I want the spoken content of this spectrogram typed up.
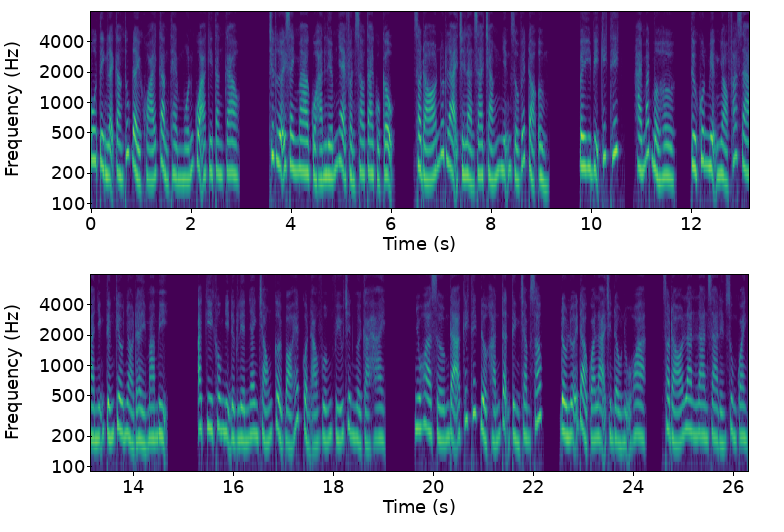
vô tình lại càng thúc đẩy khoái cảm thèm muốn của Aki tăng cao. Chiếc lưỡi danh ma của hắn liếm nhẹ phần sau tai của cậu, sau đó nút lại trên làn da trắng những dấu vết đỏ ửng. Pei bị kích thích, hai mắt mở hờ, từ khuôn miệng nhỏ phát ra những tiếng kêu nhỏ đầy ma mị. Aki không nhịn được liền nhanh chóng cởi bỏ hết quần áo vướng víu trên người cả hai. nhũ hoa sớm đã kích thích được hắn tận tình chăm sóc, đầu lưỡi đảo qua lại trên đầu nụ hoa, sau đó lan lan ra đến xung quanh.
